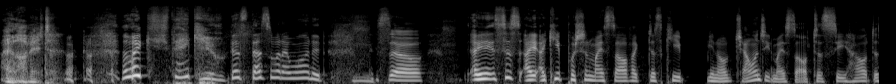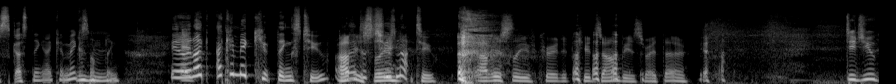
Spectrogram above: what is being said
I love it. I'm like, "Thank you. That's that's what I wanted." So, I mean, it's just I, I keep pushing myself. I just keep you know challenging myself to see how disgusting I can make something. You know, and, And- I, I can make cute things too. But I just Obviously. choose not to. Obviously, you've created cute zombies right there. Yeah. Did you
